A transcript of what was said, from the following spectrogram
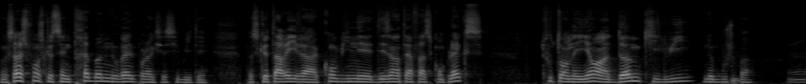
Donc ça, je pense que c'est une très bonne nouvelle pour l'accessibilité. Parce que tu arrives à combiner des interfaces complexes tout en ayant un DOM qui, lui, ne bouge pas. Hmm.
